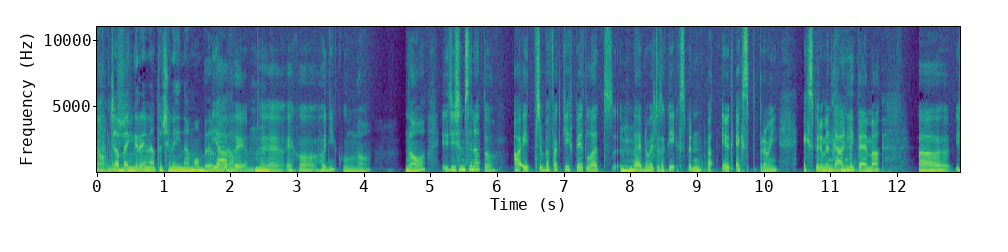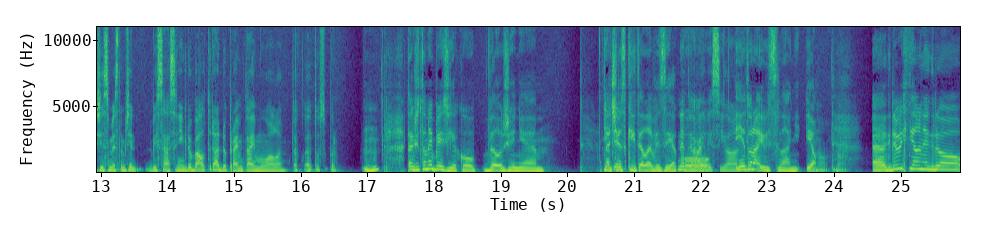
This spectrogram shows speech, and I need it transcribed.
no třeba než... Banger je natočený na mobil. Já jo? vím, to hmm. je jako hodně cool, no. No, těším se na to. A i třeba fakt těch pět let, mm-hmm. najednou je to takový experiment, ex, promiň, experimentální téma, uh, že si myslím, že by se asi někdo bál to dát do prime timeu, ale takhle je to super. Mm-hmm. Takže to neběží jako vyloženě na české televizi. Jako, ne, to je i vysílání. Je to na i vysílání, jo. No, no. Eh, kdyby chtěl někdo,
